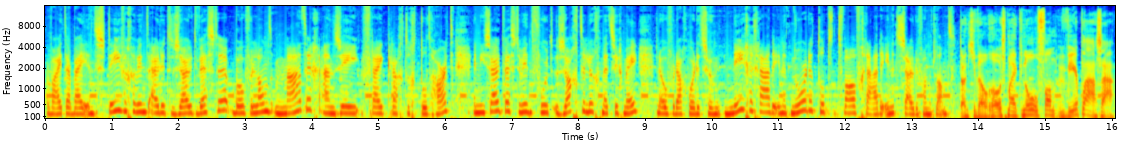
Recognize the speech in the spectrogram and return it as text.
Er waait daarbij een stevige wind uit het zuidwesten, boven land matig, aan zee vrij krachtig tot hard. En die zuidwestenwind voert zachte lucht met zich mee. En overdag wordt het zo'n 9 graden in het noorden tot 12 graden in het zuiden van het land. Dankjewel Roosmaai Knol van Weerplaza.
